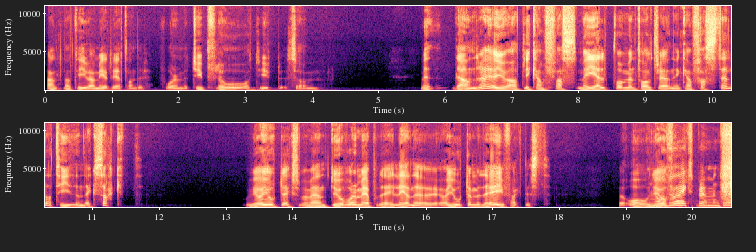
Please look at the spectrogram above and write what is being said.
alternativa medvetandeformer, typ flow och typ sömn. Men det andra är ju att vi kan fast, med hjälp av mental träning kan fastställa tiden exakt. Vi har gjort experiment, du har varit med på det Lene, jag har gjort det med dig faktiskt. Och, och Ja, har du har experimenterat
